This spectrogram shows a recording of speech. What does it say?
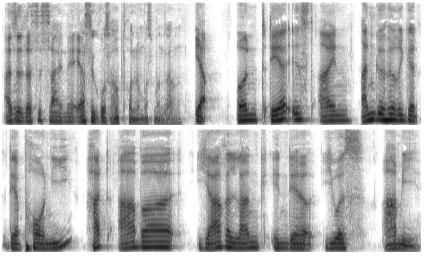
Also das ist seine erste große Hauptrolle, muss man sagen. Ja. Und der ist ein Angehöriger der Pawnee, hat aber jahrelang in der US Army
